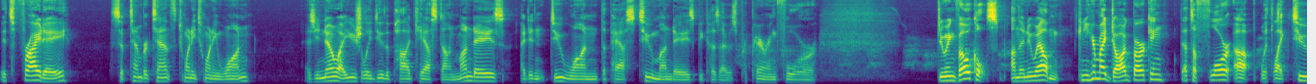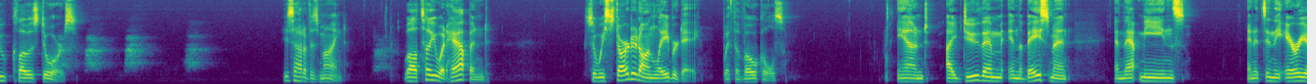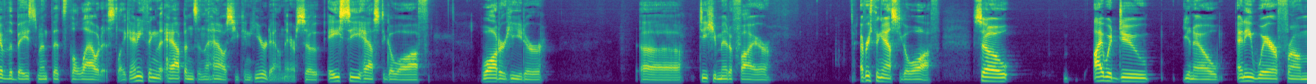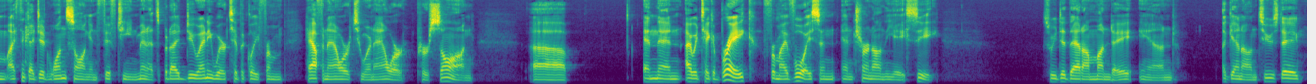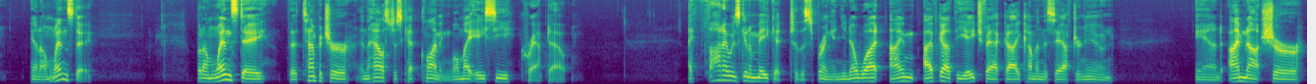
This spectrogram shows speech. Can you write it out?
It's Friday, September 10th, 2021. As you know, I usually do the podcast on Mondays. I didn't do one the past two Mondays because I was preparing for doing vocals on the new album. Can you hear my dog barking? That's a floor up with like two closed doors. He's out of his mind. Well, I'll tell you what happened. So we started on Labor Day with the vocals, and I do them in the basement, and that means, and it's in the area of the basement that's the loudest. Like anything that happens in the house, you can hear down there. So AC has to go off, water heater, uh, dehumidifier, everything has to go off. So I would do, you know, anywhere from, I think I did one song in 15 minutes, but I'd do anywhere typically from half an hour to an hour per song. Uh, and then I would take a break for my voice and, and turn on the AC. So we did that on Monday and again on Tuesday and on Wednesday. But on Wednesday, the temperature in the house just kept climbing while my AC crapped out. I thought I was going to make it to the spring and you know what? I'm I've got the HVAC guy coming this afternoon and I'm not sure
